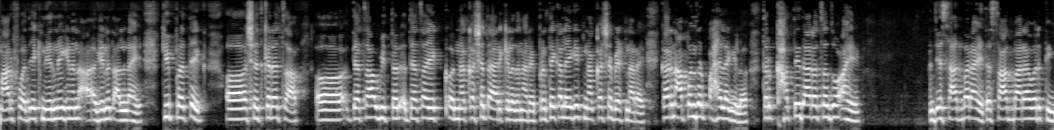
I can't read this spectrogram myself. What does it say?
मार्फत एक निर्णय घेण्यात घेण्यात आलेला आहे की प्रत्येक शेतकऱ्याचा त्याचा वितर त्याचा एक नकाशा तयार केला जाणार आहे. प्रत्येकाला एक एक नकाशा भेटणार आहे. कारण आपण जर पाहायला गेलं तर खातेदाराचा जो आहे जे सात बारा आहे त्या सात बारावरती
